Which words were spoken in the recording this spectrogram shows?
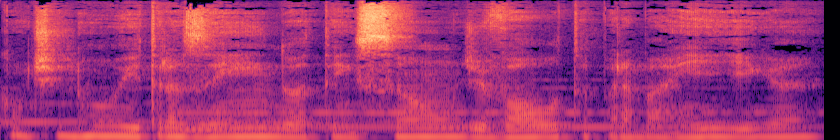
Continue trazendo a atenção de volta para a barriga.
